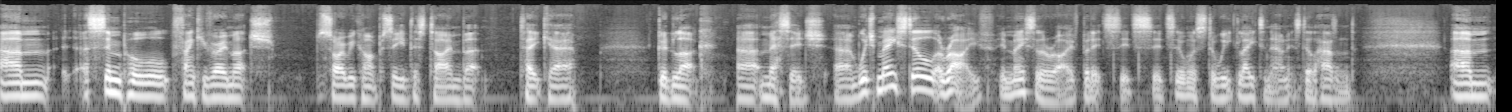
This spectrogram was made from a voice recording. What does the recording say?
Um, a simple thank you very much. Sorry we can't proceed this time, but take care. Good luck. Uh, message, um, which may still arrive. It may still arrive, but it's it's it's almost a week later now, and it still hasn't. Um,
